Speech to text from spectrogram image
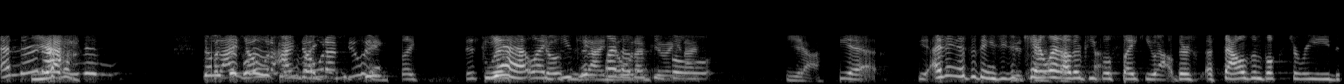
and they're not even so but I know what I know like, what I'm doing. Like this list Yeah, like shows you me can't I let know what other I'm people And I, yeah. yeah. Yeah, I think that's the thing. Is you You just just can't let other that. people psych you out. There's a thousand books to read.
